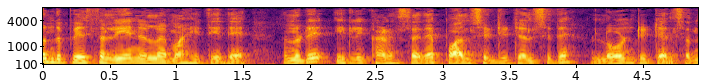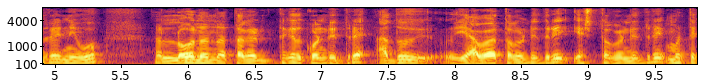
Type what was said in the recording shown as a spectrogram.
ಒಂದು ಪೇಜ್ನಲ್ಲಿ ಏನೆಲ್ಲ ಮಾಹಿತಿ ಇದೆ? ನೋಡಿ, ಇಲ್ಲಿ ಕಾಣಿಸ್ತಾ ಇದೆ. ಪಾಲಿಸಿ ಡೀಟೇಲ್ಸ್ ಇದೆ ಲೋನ್ ಡೀಟೇಲ್ಸ್ ಅಂದ್ರೆ ನೀವು ಲೋನ್ ಅನ್ನ ತೆಗೆದುಕೊಂಡಿದ್ರೆ ಅದು ಯಾವ್ಯಾವ ತಗೊಂಡಿದ್ರಿ, ಎಷ್ಟು ತಗೊಂಡಿದ್ರಿ, ಮತ್ತೆ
